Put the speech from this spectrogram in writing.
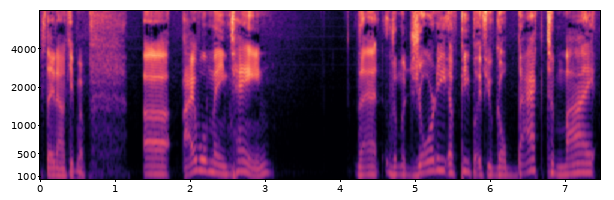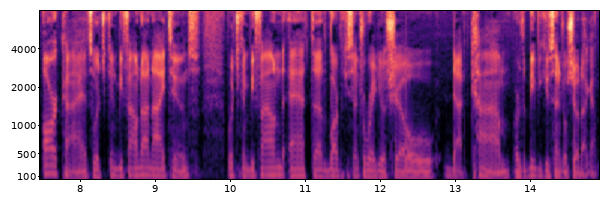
Stay down, keep moving. Uh, I will maintain that the majority of people, if you go back to my archives, which can be found on iTunes, which can be found at uh, the barbecue central radio show.com or the bbq central show.com,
